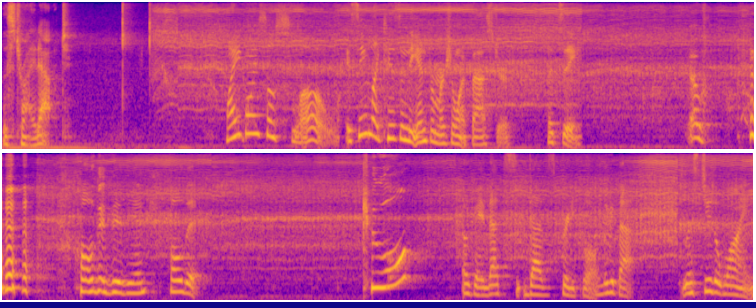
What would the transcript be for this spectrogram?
let's try it out. Why are you going so slow? It seemed like his in the infomercial went faster. Let's see. Oh. Hold it, Vivian. Hold it. Cool? Okay, that's that's pretty cool. Look at that. Let's do the wine.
